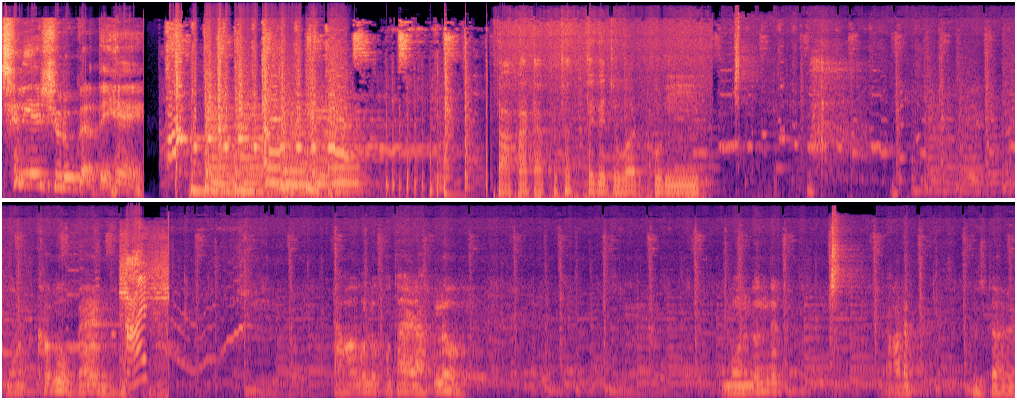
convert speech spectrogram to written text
চলিয়ে শুরু করতে হ্যাঁ। টাকাটা কোথার থেকে জোগাড় করি? মদ খাব ব্যাং। টাকাগুলো কোথায় রাখল? বন্ধনদের টাকাটা খুঁজতে হবে।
